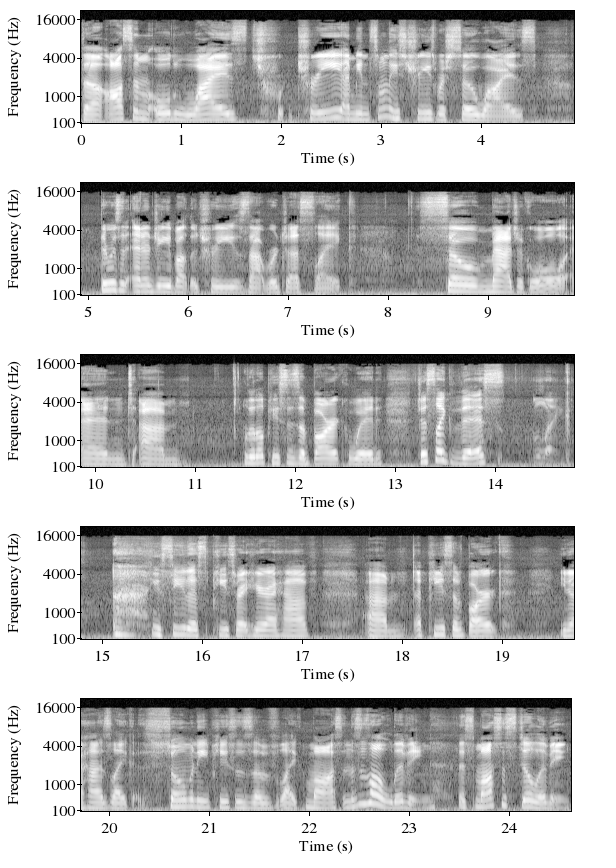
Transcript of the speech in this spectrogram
the awesome old wise tr tree. I mean, some of these trees were so wise. There was an energy about the trees that were just like so magical. And um, little pieces of bark would just like this like you see this piece right here I have? Um, a piece of bark you know has like so many pieces of like moss. And this is all living. This moss is still living.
